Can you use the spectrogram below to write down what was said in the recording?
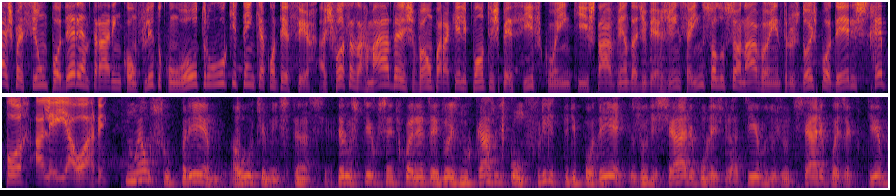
aspas, se um poder entrar em conflito com o outro, o que tem que acontecer? As Forças Armadas vão para aquele ponto específico em que está havendo a divergência insolucionável entre os dois poderes, repor a lei e a ordem. Não é o Supremo a última instância. Pelo artigo 142, no caso de conflito de poder do Judiciário com o Legislativo, do Judiciário com o Executivo,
